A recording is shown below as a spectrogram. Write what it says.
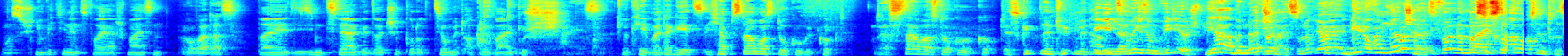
Du musst Schneewittchen ins Feuer schmeißen. Wo war das? Bei die sieben Zwerge, deutsche Produktion mit Otto Walkes. Scheiße. Okay, weiter geht's. Ich habe Star Wars Doku geguckt. Das Star Wars Doku geguckt. Es gibt einen Typen in Hier geht es übrigens um Videospiele. Ja, aber Nerdscheiß, oder? Ja, Geht auch um Nerdscheiß. Ich wollte nur mal Bist du Star Wars interessiert?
